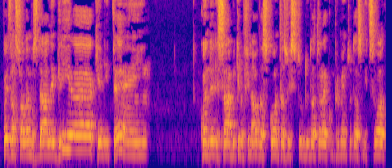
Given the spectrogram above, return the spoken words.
Depois nós falamos da alegria que ele tem quando ele sabe que no final das contas o estudo da Torá e cumprimento das mitzvot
